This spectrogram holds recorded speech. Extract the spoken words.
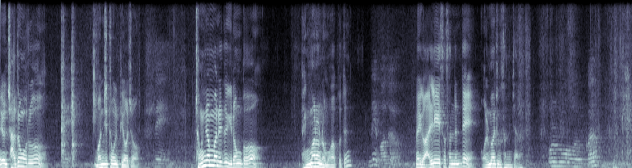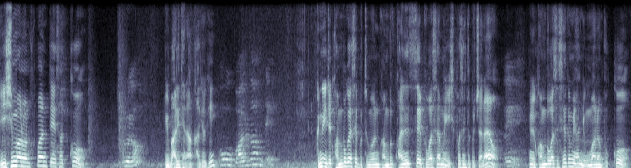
이건 자동으로 네. 먼지통을 비워줘. 네. 작년만 해도 이런 거 100만 원 넘어갔거든? 네, 맞아요. 나 이거 알리에서 샀는데 얼마 주고 샀는지 알아? 얼마일까요? 20만 원 후반대에 샀고 그래요? 이게 말이 되나 가격이? 오, 말도 안 돼. 근데 이제 관부가세 붙으면 관부, 관세 부가세 하면 20% 붙잖아요. 네. 예, 관부가세 세금이 한 6만 원 붙고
